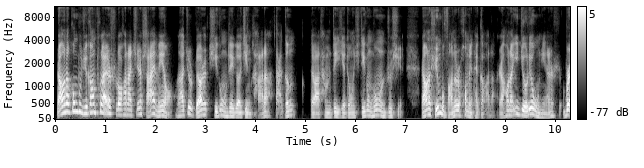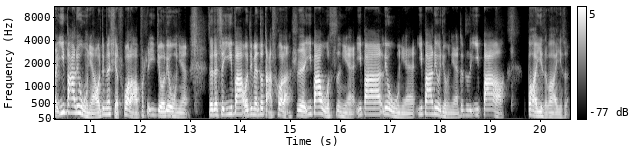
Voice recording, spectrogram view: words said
然后呢，工部局刚出来的时候的话呢，其实啥也没有，啊，就是主要是提供这个警察的打更。对吧？他们这些东西提供公共秩序，然后呢，巡捕房都是后面才搞的。然后呢，一九六五年是不是一八六五年？我这边写错了啊，不是一九六五年，对对，是一八，我这边都打错了，是一八五四年、一八六五年、一八六九年，这都是一八啊，不好意思，不好意思。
